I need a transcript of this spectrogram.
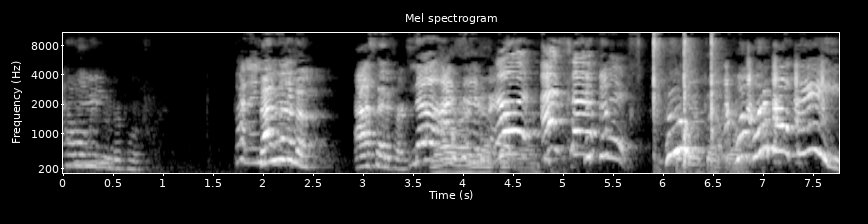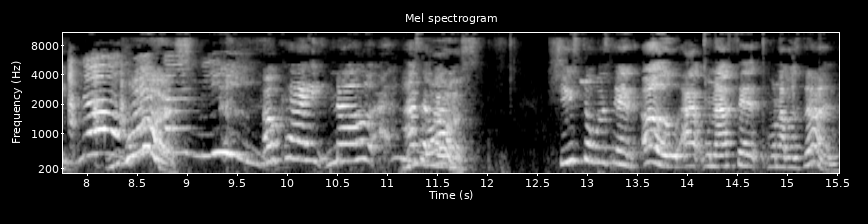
How long have we been recording? Finding No, no, no, no. I said it first. No, I said right, it first. No, I said it. one. You got that What, what about me? No, You was. was me. Okay, no. I, I said You first. She still was saying, "Oh," I, when I said when I was done.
